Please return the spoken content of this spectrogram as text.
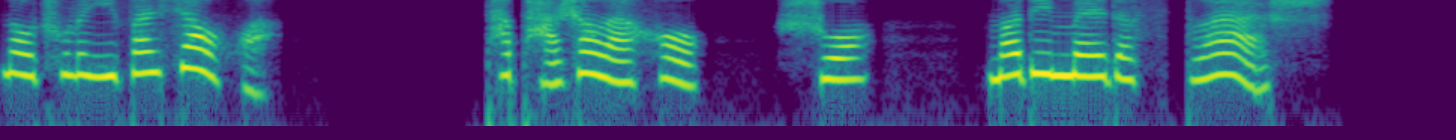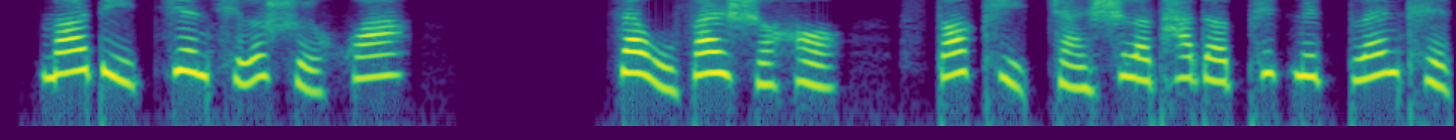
闹出了一番笑话。他爬上来后说：“Muddy made a splash。” Muddy 溅起了水花。在午饭时候，Stocky 展示了他的 picnic blanket。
